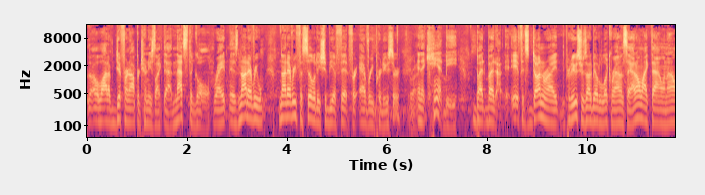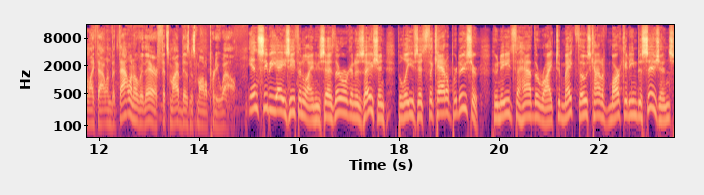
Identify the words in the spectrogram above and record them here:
a lot of different opportunities like that. And that's the goal, right? Is not every not every facility should be a fit for every producer, right. and it can't be. But but if it's done right, producers ought to be able to look around and say, I don't like that one, I don't like that one, but that one over there fits my business model pretty well. NCBA's Ethan Lane, who says their organization believes it's the cattle producer who needs to have the right to make those kind of marketing decisions,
